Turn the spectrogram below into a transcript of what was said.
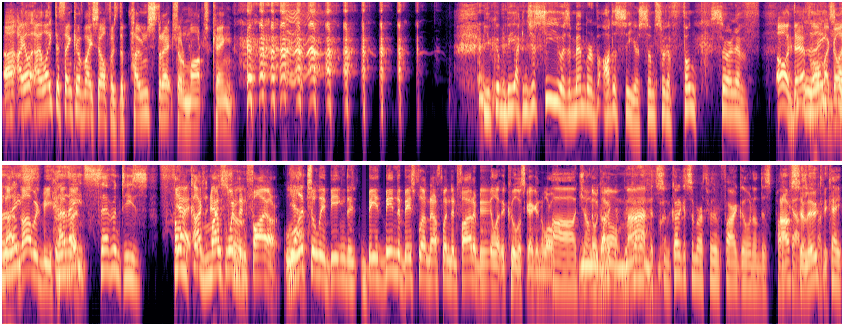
Uh, I I like to think of myself as the pound stretcher March King. you can be. I can just see you as a member of Odyssey or some sort of funk sort of. Oh, definitely! oh my god, that, late- that would be heaven. Late seventies funk yeah, Earth, Earth, maestro. Wind and Fire. Yeah. Literally being the be, being the bass player in Earth, Wind and Fire would be like the coolest gig in the world. Oh, John, no we've got, doubt. Oh, we've, got to man. get some, we've got to get some Earth, Wind, and Fire going on this podcast. Absolutely. Okay.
